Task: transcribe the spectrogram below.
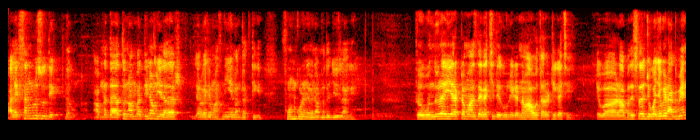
কালেকশানগুলো শুধু দেখতে থাকুন আপনার দাদার তো নাম্বার দিলাম যে দাদার, যার কাছে মাছ নিয়ে এলাম তার থেকে। ফোন করে নেবেন আপনাদের যদি লাগে। তো বন্ধুরা, এই একটা মাছ দেখাচ্ছি, দেখুন, এটার নাম আওতারা, ঠিক আছে? এবার আপনাদের সাথে যোগাযোগে রাখবেন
